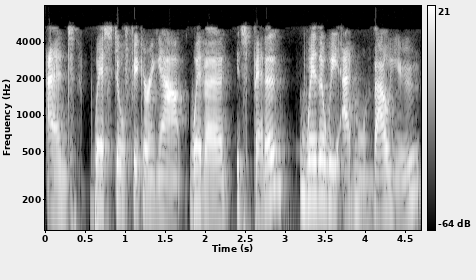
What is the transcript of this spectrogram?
And we're still figuring out whether it's better, whether we add more value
